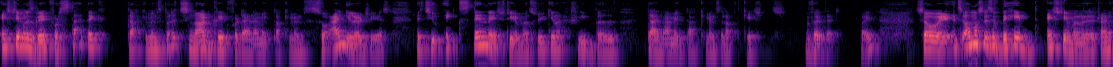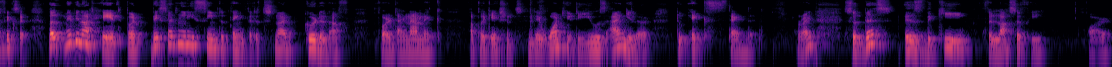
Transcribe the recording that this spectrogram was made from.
HTML is great for static documents, but it's not great for dynamic documents. So AngularJS lets you extend HTML so you can actually build dynamic documents and applications with it right? So it's almost as if they hate HTML and they're trying to fix it. Well, maybe not hate, but they certainly seem to think that it's not good enough for dynamic applications. And they want you to use Angular to extend it, right? So this is the key philosophy for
